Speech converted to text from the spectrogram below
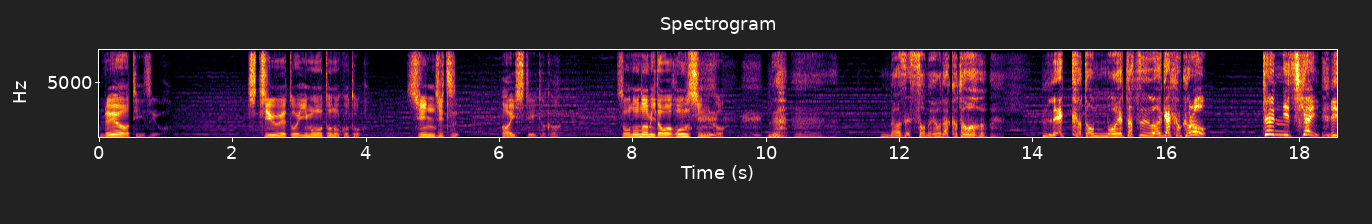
レアティーズよ。父上と妹のこと真実愛していたか？その涙は本心か？ななぜそのようなことを劣化と燃え立つ我が心天に近い偽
